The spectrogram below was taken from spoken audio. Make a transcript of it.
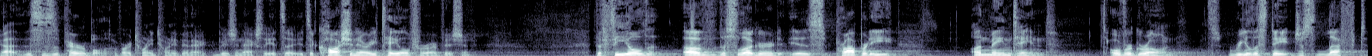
Yeah, this is a parable of our 2020 vision, actually. It's a, it's a cautionary tale for our vision. The field of the sluggard is property unmaintained, it's overgrown. It's real estate just left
